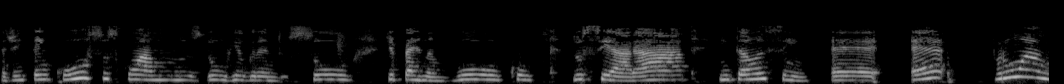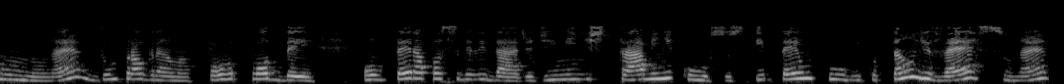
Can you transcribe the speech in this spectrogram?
A gente tem cursos com alunos do Rio Grande do Sul, de Pernambuco, do Ceará. Então, assim, é, é para um aluno, né, de um programa poder ou ter a possibilidade de ministrar minicursos e ter um público tão diverso, né?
